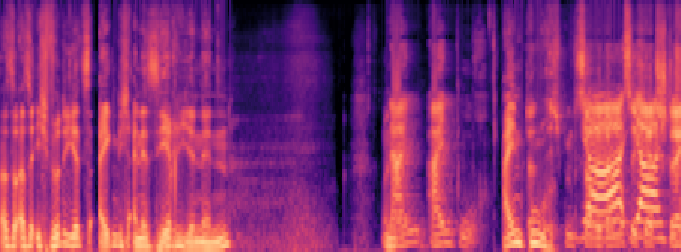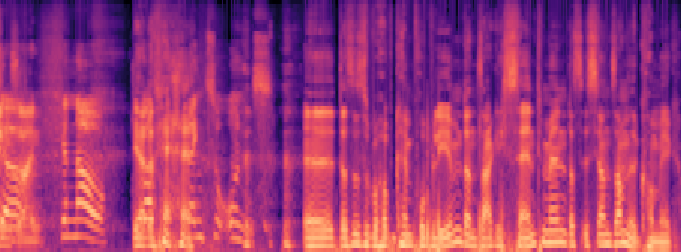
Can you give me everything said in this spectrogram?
also, also ich würde jetzt eigentlich eine Serie nennen. Und- Nein, ein Buch. Ein Da- Buch. Ich, sorry, da muss ich jetzt streng hier. sein. Genau. Ja, Ja, das- streng zu uns. Äh, das ist überhaupt kein Problem. Dann sage ich Sandman, das ist ja ein Sammelcomic.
